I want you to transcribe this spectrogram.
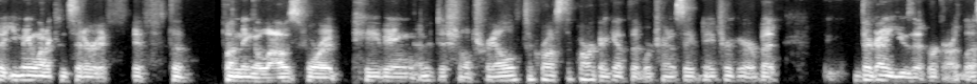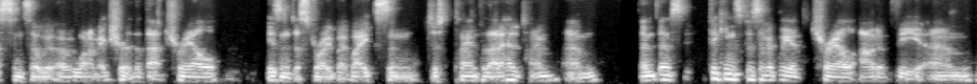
but you may want to consider if if the funding allows for it, paving an additional trail to cross the park. I get that we're trying to save nature here, but they're going to use it regardless. And so I would want to make sure that that trail isn't destroyed by bikes and just plan for that ahead of time. Um, I'm, I'm thinking specifically a trail out of the um,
